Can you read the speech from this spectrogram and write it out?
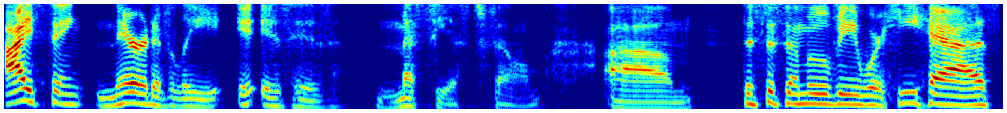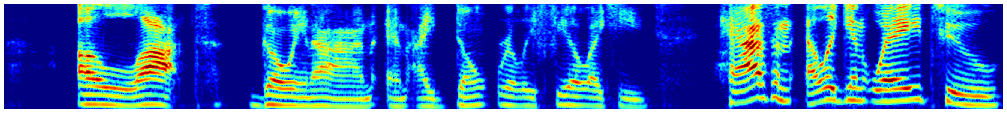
I think narratively it is his messiest film. Um, this is a movie where he has a lot going on, and I don't really feel like he has an elegant way to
